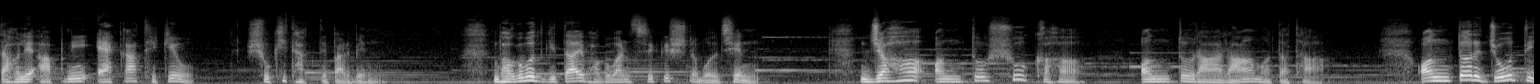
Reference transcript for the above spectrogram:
তাহলে আপনি একা থেকেও সুখী থাকতে পারবেন। ভগবদ্গীতায় ভগবান শ্রীকৃষ্ণ বলছেন যহ অন্ত সুখ অন্তরারাম তথা অন্তর্জ্যোতি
